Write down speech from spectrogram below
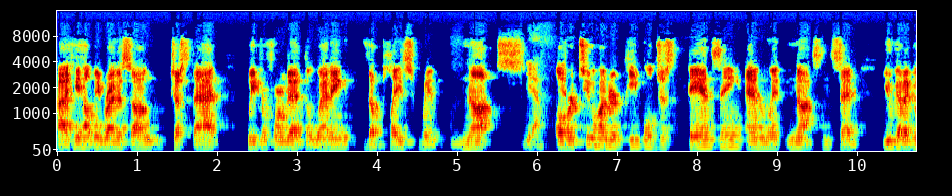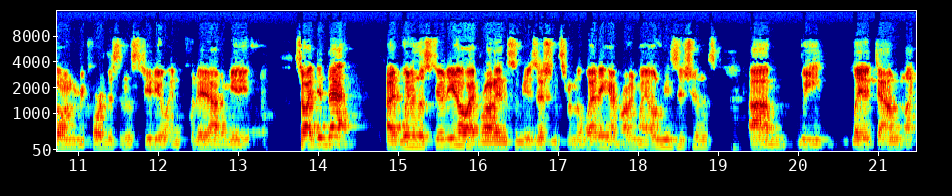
uh, he helped me write a song just that. We performed it at the wedding. The place went nuts. Yeah. Over 200 people just dancing and went nuts and said, "You got to go and record this in the studio and put it out immediately." So I did that. I went in the studio. I brought in some musicians from the wedding. I brought in my own musicians. Um, we laid it down in like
